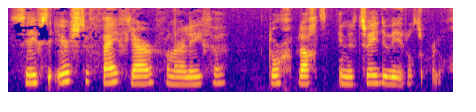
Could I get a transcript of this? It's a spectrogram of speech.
Ze heeft de eerste vijf jaar van haar leven doorgebracht in de Tweede Wereldoorlog.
